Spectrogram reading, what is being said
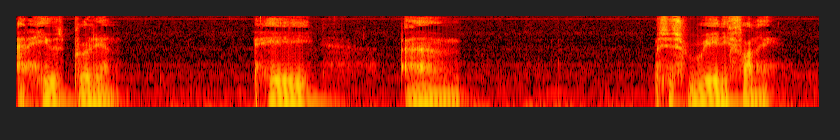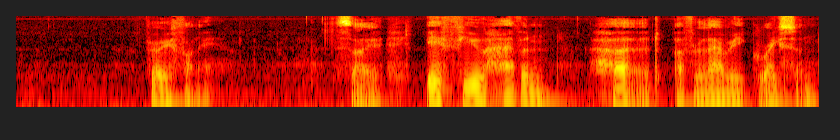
And he was brilliant. He um, was just really funny, very funny. So, if you haven't heard of Larry Grayson,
